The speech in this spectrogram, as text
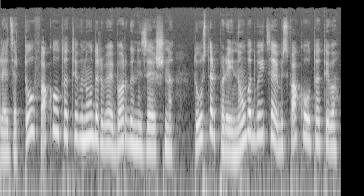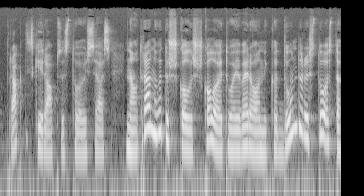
līdz ar to fakultatīvu nodarbību organizēšana tūstarp arī novadvīcības fakultatīva praktiski ir apsastojusies. Nautrāna vidusskolas skolotoja Veronika Dunduris tosta,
